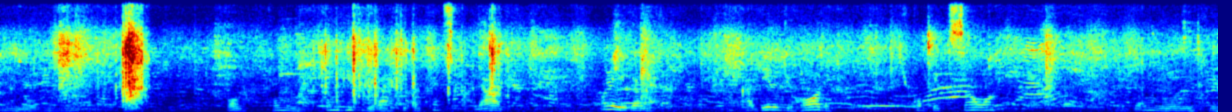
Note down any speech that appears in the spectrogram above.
É novo, né? Bom, vamos lá. Vamos revirar aqui, tá tudo espalhado. Olha aí, galera cadeira de roda de competição, ó. Tem um nome aqui.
